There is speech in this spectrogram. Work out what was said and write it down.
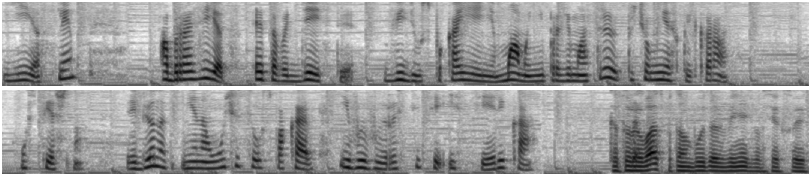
Если образец этого действия в виде успокоения мама не продемонстрирует, причем несколько раз, успешно – ребенок не научится успокаивать, и вы вырастите истерика. Который вас потом будет обвинять во всех своих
